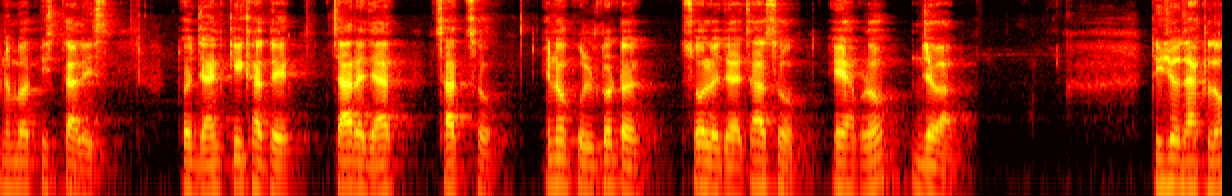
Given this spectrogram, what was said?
નંબર પિસ્તાલીસ. તો જાનકી ખાતે ચાર હજાર સાતસો. એનો કુલ ટોટલ સોળ હજાર ચારસો એ આપણો જવાબ. ત્રીજો દાખલો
